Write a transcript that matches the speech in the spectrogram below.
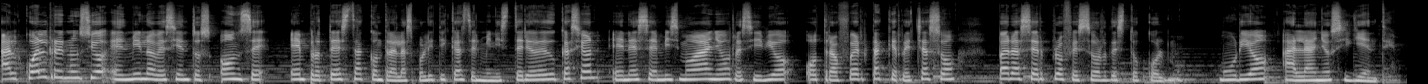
al cual renunció en 1911 en protesta contra las políticas del Ministerio de Educación. En ese mismo año recibió otra oferta que rechazó para ser profesor de Estocolmo. Murió al año siguiente.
